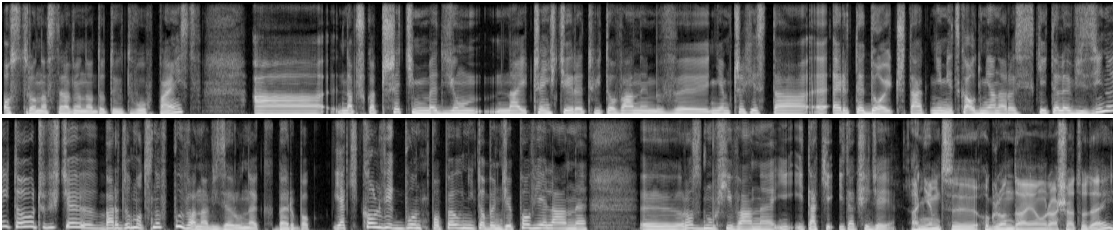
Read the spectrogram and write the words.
ostro nastawiona do tych dwóch państw, a na przykład trzecim medium najczęściej retweetowanym w Niemczech jest ta e, RT Deutsch, tak? niemiecka odmiana rosyjskiej telewizji. No i to oczywiście bardzo mocno wpływa na wizerunek Berbok. Jakikolwiek błąd popełni, to będzie powielane, yy, rozdmuchiwane i, i, tak, i tak się dzieje. A Niemcy oglądają Russia Today?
